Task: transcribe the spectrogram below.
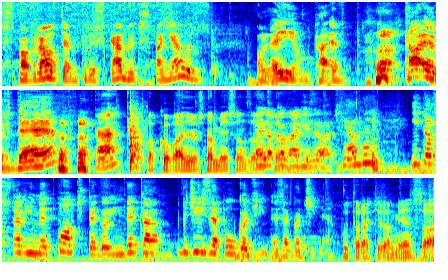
z powrotem pryskamy wspaniałym olejem KF... KFD, tak? Lokowanie już na miesiąc załatwione. Lokowanie załatwione. I to wstawimy pod tego indyka gdzieś za pół godziny, za godzinę. Półtora kilo mięsa,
